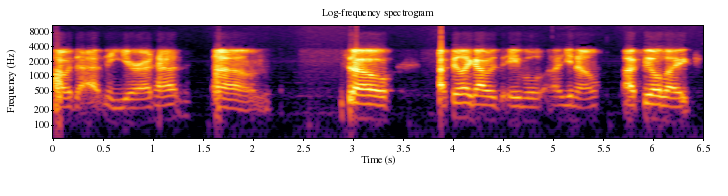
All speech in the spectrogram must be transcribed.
I was at in the year I'd had. Um, so I feel like I was able, uh, you know, I feel like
